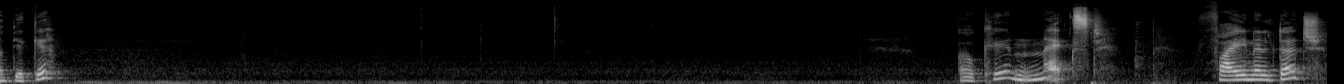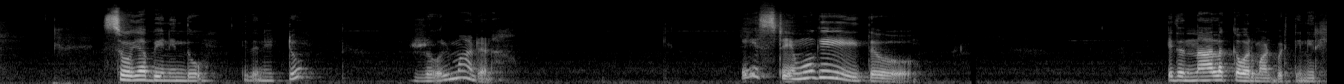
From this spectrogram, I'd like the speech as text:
ಮಧ್ಯಕ್ಕೆ. ಓಕೆ ನೆಕ್ಸ್ಟ್ ಫೈನಲ್ ಟಚ್ ಸೋಯಾಬೀನಿಂದು ಇದನ್ನಿಟ್ಟು ರೋಲ್ ಮಾಡೋಣ. ಇಷ್ಟೇ ಮುಗೀತು. ಇದನ್ನು ನಾಲ್ಕು ಕವರ್ ಮಾಡಿಬಿಡ್ತೀನಿ ರೀ.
